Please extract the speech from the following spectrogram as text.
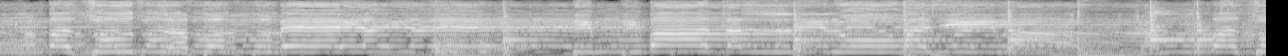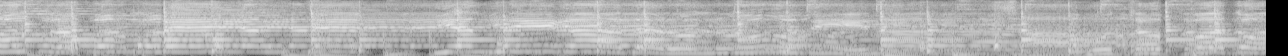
ಕಂಬ ಸೂತ್ರ ಬೊಂಬೆಯಂತೆ ದಿಂಬಾದಲ್ಲಿರುವ ಜೀವ ಕಂಬ ಸೂತ್ರ ಬೊಂಬೆಯಂತೆ ಎಂದಿಗಾದರೊಂದು ದಿನ ಸಾವು ತಪ್ಪದೋ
